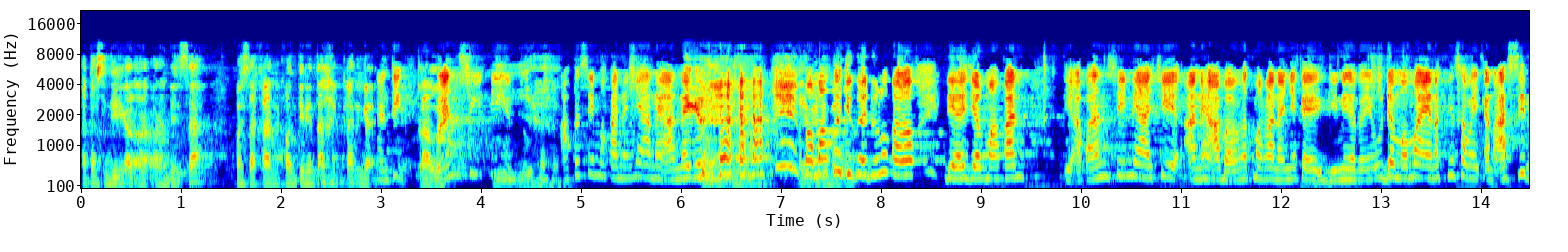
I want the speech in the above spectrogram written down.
Atau sendiri kalau orang, orang desa masakan kontinental kan nggak Nanti terlalu apaan sih nih? Iya. Apa sih makanannya aneh-aneh gitu. Iya, Mamaku juga dulu kalau diajak makan, ya apaan sih nih Aci aneh banget makanannya kayak gini katanya. Udah mama enaknya sama ikan asin.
